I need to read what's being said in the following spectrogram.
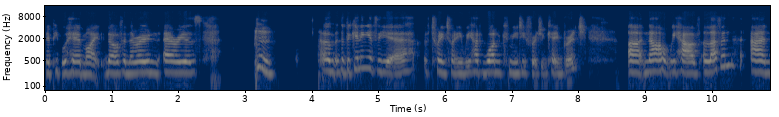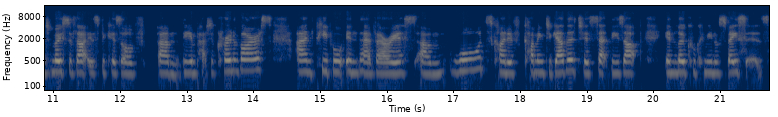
you know, people here might know of in their own areas. um, at the beginning of the year of 2020, we had one community fridge in Cambridge. Uh, now we have 11 and most of that is because of um, the impact of coronavirus and people in their various um, wards kind of coming together to set these up in local communal spaces.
